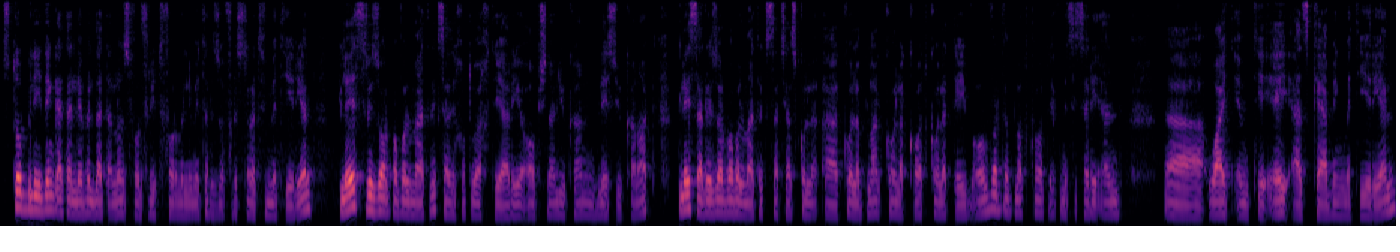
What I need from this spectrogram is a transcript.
Stop bleeding at a level that allows for 3 to 4 millimeters of restorative material. Place resorbable matrix هذه خطوة اختيارية optional you can place you cannot. Place a resorbable matrix such as Colla, uh, CollaPlug, cola coat, CollaTape over the blood clot if necessary and uh, white MTA as capping material.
